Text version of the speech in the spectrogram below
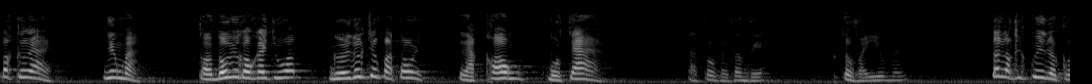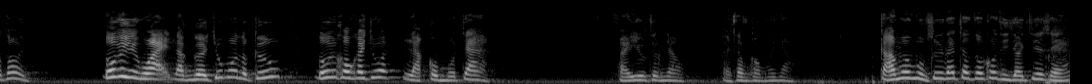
Bất cứ ai. Nhưng mà, còn đối với con cái Chúa, người đứng trước mặt tôi là con một cha. Là tôi phải thân thiện. Tôi phải yêu mến. Đó là cái quy luật của tôi. Đối với người ngoại là người Chúa muốn được cứu. Đối với con cái Chúa là cùng một cha. Phải yêu thương nhau, phải thông công với nhau. Cảm ơn mục sư đã cho tôi có thời giờ chia sẻ.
